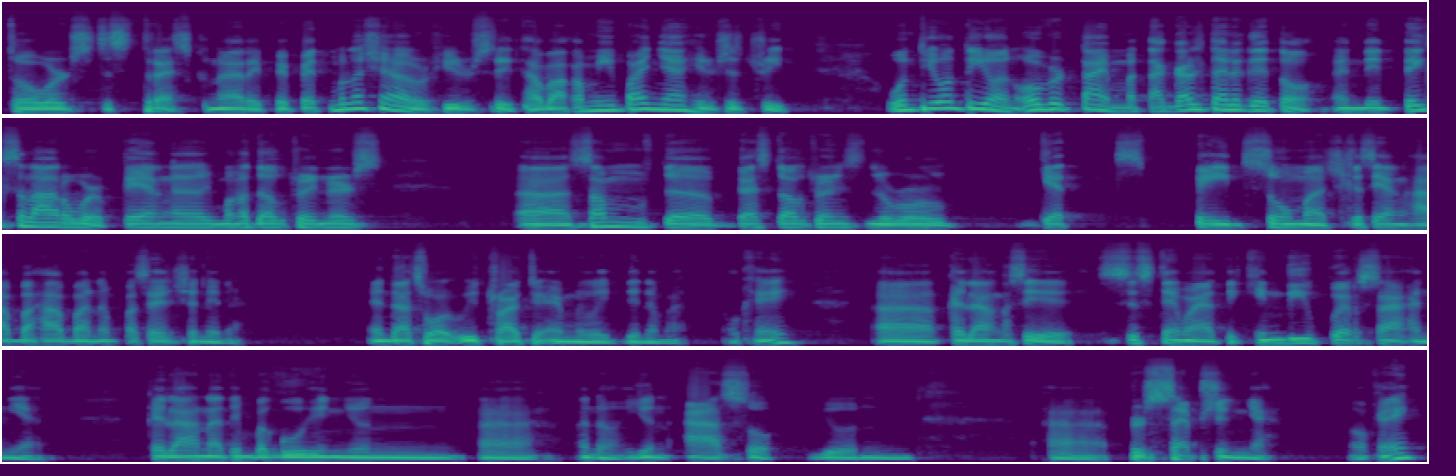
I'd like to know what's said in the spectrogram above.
towards the stress. Kunwari, pepet mo lang siya or here's a treat. Hawakan mo yung paa niya, here's a treat. Unti-unti yon over time, matagal talaga ito. And it takes a lot of work. Kaya nga mga dog trainers, uh, some of the best dog trainers in the world get paid so much kasi ang haba-haba ng pasensya nila. And that's what we try to emulate din naman. Okay? Uh, kailangan kasi systematic. Hindi puwersahan yan. Kailangan natin baguhin yung, uh, ano, yung aso, yung uh, perception niya. Okay?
